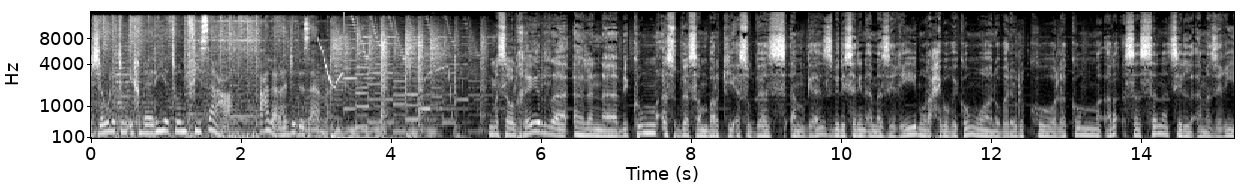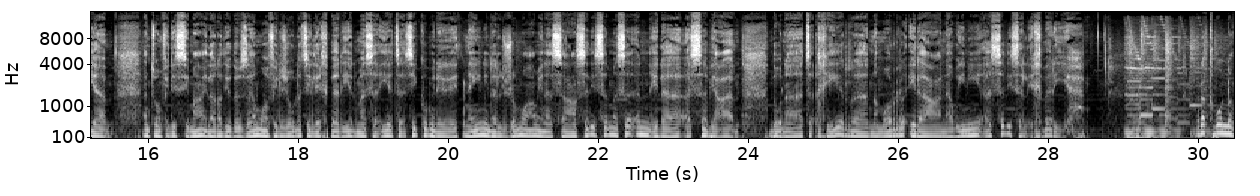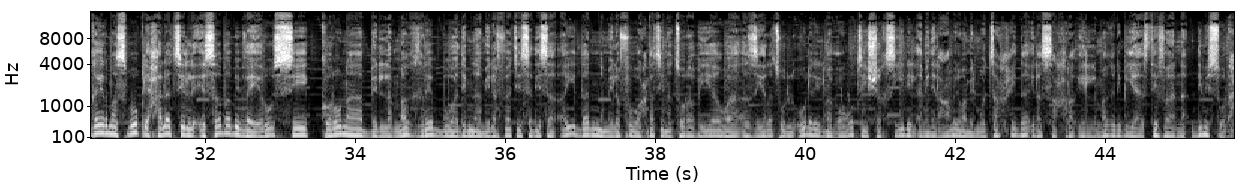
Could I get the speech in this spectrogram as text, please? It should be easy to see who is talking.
Speaker 1: جولة إخبارية في ساعة على راديو دزام.
Speaker 2: مساء الخير أهلا بكم. اسوغاس أمباركي اسوغاس أمجاز بلسان أمازيغي. نرحب بكم ونبارك لكم رأس السنة الأمازيغية. أنتم في الاستماع إلى راديو دوزام وفي الجولة الإخبارية المسائية تأتيكم من الاثنين إلى الجمعة من الساعة السادسة مساء إلى السابعة. دون تأخير نمر إلى عناوين السادسة الإخبارية. رقم غير مسبوق لحالات الإصابة بفيروس كورونا بالمغرب وضمن ملفات السادسة أيضا ملف وحدتنا الترابية والزيارة الأولى للمبعوث الشخصي للأمين العام للأمم المتحدة إلى الصحراء المغربية ستيفان ديميسورا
